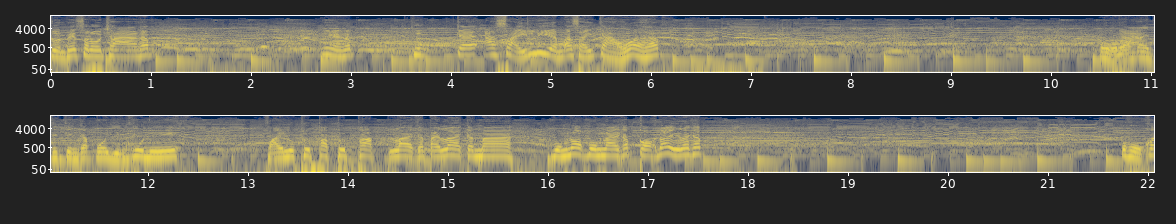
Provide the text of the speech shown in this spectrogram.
ส่วนเพชรสโลชาครับ เนี่ยครับ คือแกอาศัยเหลี่ยมอาศัยเก่าอะครับ โอ้โหร้องได้จริงๆครับมวยหญิงคู่นี้ ไฟลุกพึบพับพึบพับแลกกันไปแลกกันมา วงนอกวงในครับเกาะได้อีกแล้วครับ โอ้โห ก็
